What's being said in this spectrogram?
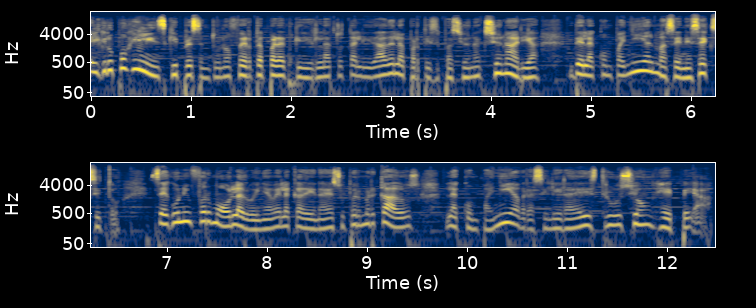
El grupo Gilinski presentó una oferta para adquirir la totalidad de la participación accionaria de la compañía Almacenes Éxito, según informó la dueña de la cadena de supermercados, la compañía brasilera de distribución GPA.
